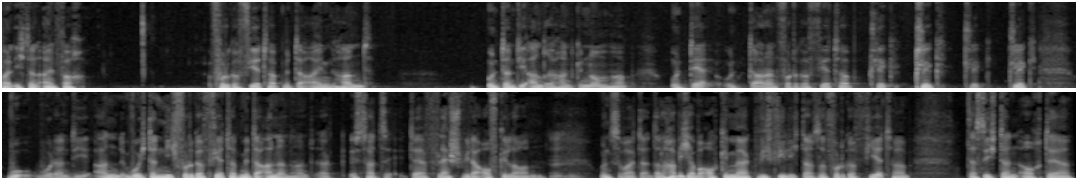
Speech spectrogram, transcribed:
weil ich dann einfach fotografiert habe mit der einen Hand und dann die andere Hand genommen habe und der und da dann fotografiert habe, klick, klick, klick, klick, wo, wo dann die an, wo ich dann nicht fotografiert habe mit der anderen Hand, äh, ist hat der Flash wieder aufgeladen mhm. und so weiter. Dann habe ich aber auch gemerkt, wie viel ich da so fotografiert habe, dass ich dann auch der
